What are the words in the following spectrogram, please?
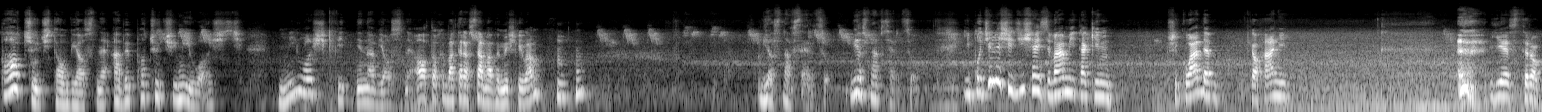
poczuć tą wiosnę, aby poczuć miłość. Miłość kwitnie na wiosnę. O, to chyba teraz sama wymyśliłam. Wiosna w sercu. Wiosna w sercu. I podzielę się dzisiaj z Wami takim przykładem, kochani. Jest rok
